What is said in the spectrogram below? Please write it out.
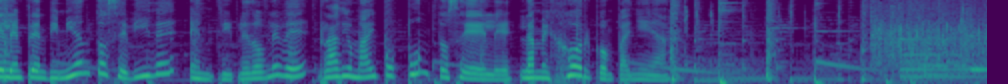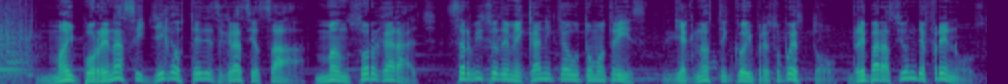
El emprendimiento se vive en www.radiomaipo.cl, la mejor compañía. Maipo Renace llega a ustedes gracias a Mansor Garage, servicio de mecánica automotriz, diagnóstico y presupuesto, reparación de frenos,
